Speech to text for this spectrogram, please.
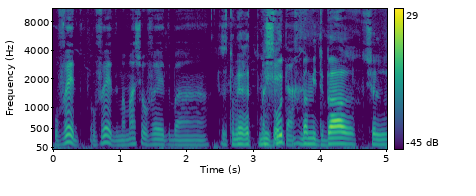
עובד, עובד, ממש עובד ב... זאת אומרת, ניווט במדבר של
